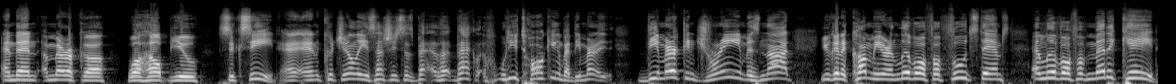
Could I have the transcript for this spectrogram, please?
and then America will help you succeed. And, and Cuccinelli essentially says back, back, what are you talking about? The, the American dream is not you're going to come here and live off of food stamps and live off of Medicaid.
